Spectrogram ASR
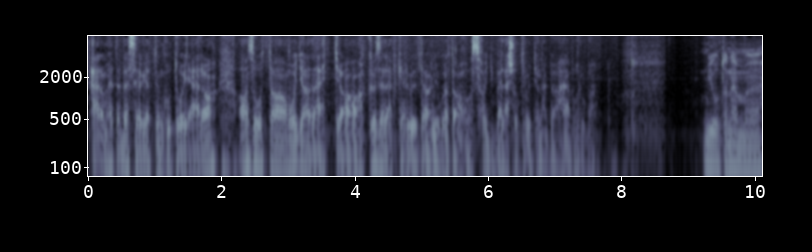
Három hete beszélgettünk beszélgettünk utoljára, azóta hogyan látja, közelebb került-e a nyugat ahhoz, hogy belesodródjon ebbe a háborúba? Mióta nem eh,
